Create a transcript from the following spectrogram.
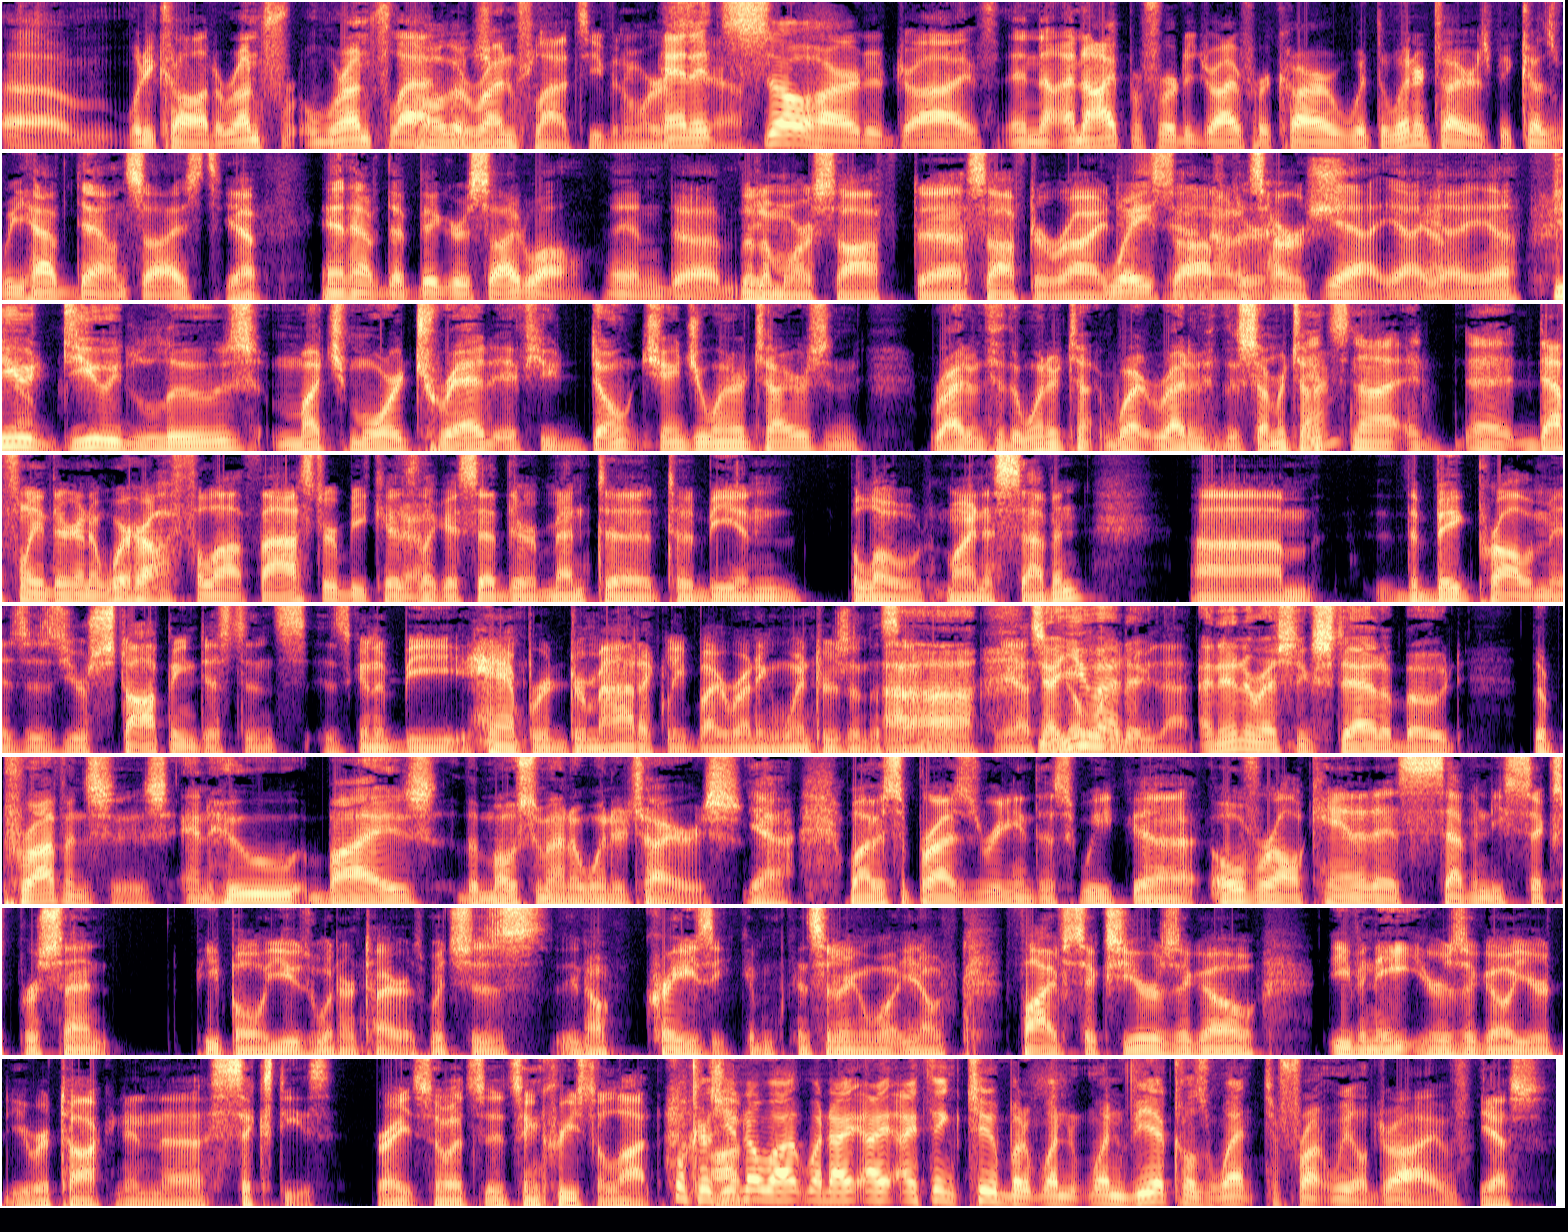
um, what do you call it? A run f- run flat. oh, the which- run flat's even worse. and yeah. it's so hard to drive. And and I prefer to drive her car with the winter tires because we have downsized yep, and have the bigger sidewall and uh, a little more soft, uh, softer ride. way Yeah, softer, not as harsh. Yeah, yeah, yeah, yeah. Do you do you lose much more tread if you don't change your winter tires and ride them through the winter time, ride them through the summertime? It's not uh, definitely they're going to wear off a lot faster because, Yeah. like I said, they're meant to to be in below minus seven. Um, the big problem is is your stopping distance is going to be hampered dramatically by running winters in the summer. Ah. yeah, so now you, you had a- do that. an interesting stat about the provinces and who buys the most amount of winter tires. Yeah. Well, I was surprised reading it this week. Uh, overall, Canada is seventy six percent people use winter tires, which is you know crazy considering what you know five six years ago, even eight years ago, you're you were talking in the sixties, right? So it's it's increased a lot. Well, because you Um, know what? When I, I I think too, but when when vehicles went to front wheel drive, Yes,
